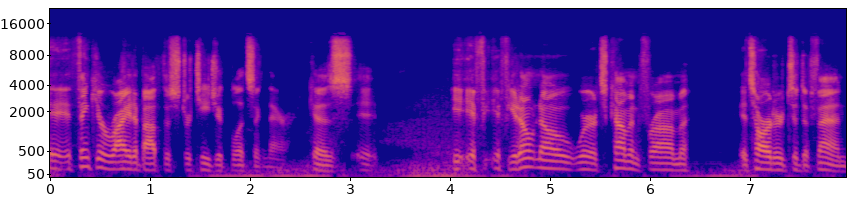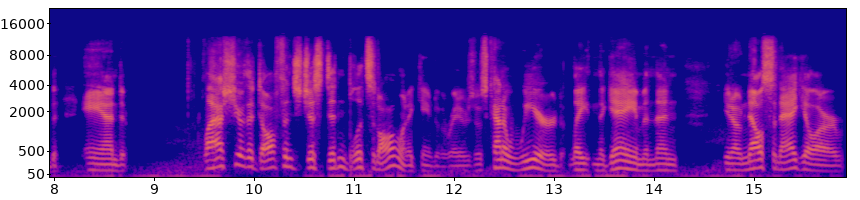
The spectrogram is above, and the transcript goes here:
I think you're right about the strategic blitzing there because if if you don't know where it's coming from, it's harder to defend. And last year, the Dolphins just didn't blitz at all when it came to the Raiders. It was kind of weird late in the game, and then you know, Nelson Agholor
